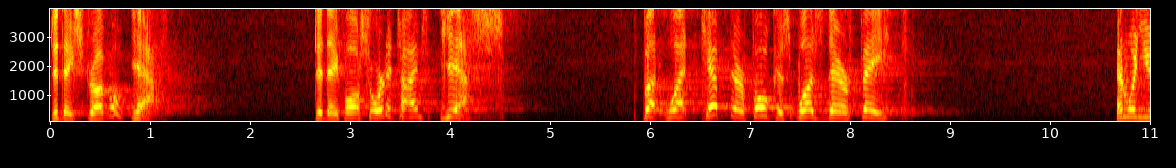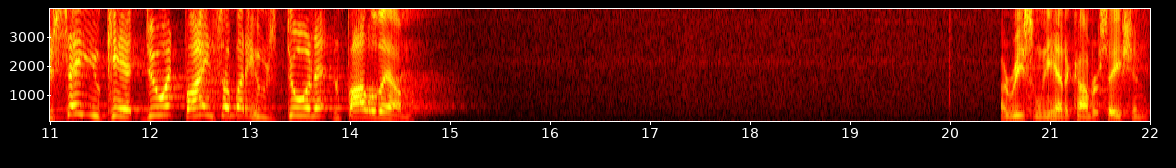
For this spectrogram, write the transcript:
Did they struggle? Yeah. Did they fall short at times? Yes. But what kept their focus was their faith. And when you say you can't do it, find somebody who's doing it and follow them. I recently had a conversation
